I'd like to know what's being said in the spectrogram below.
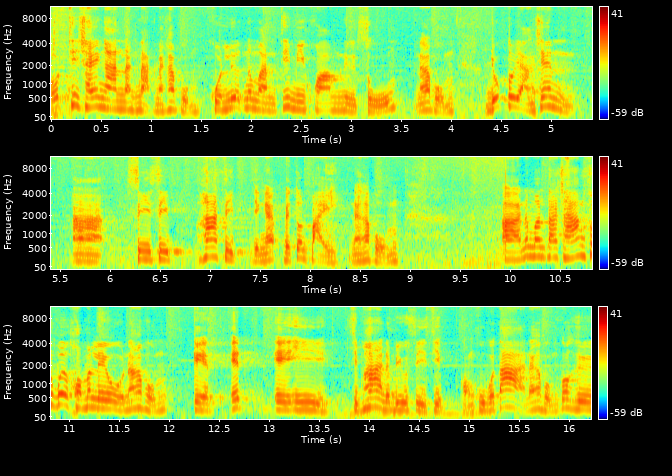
รถที่ใช้งานหนักๆนะครับผมควรเลือกน้ำมันที่มีความหนืดสูงนะครับผมยกตัวอย่างเช่น 40 50 อย่างเงี้ยเป็นต้นไปนะครับผมน้ำมันตาช้างซูเปอร์คอมมันเร็วนะครับผมเกรด SAE 15W40 ของคูโบต้านะครับผมก็คือ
